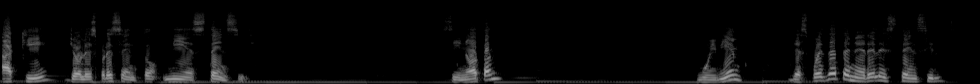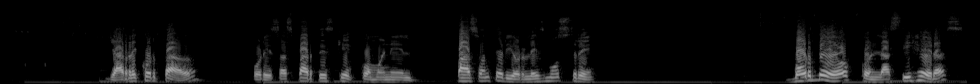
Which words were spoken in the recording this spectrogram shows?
aquí yo les presento mi stencil. Si notan, muy bien. Después de tener el stencil ya recortado por esas partes que como en el paso anterior les mostré, bordeo con las tijeras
